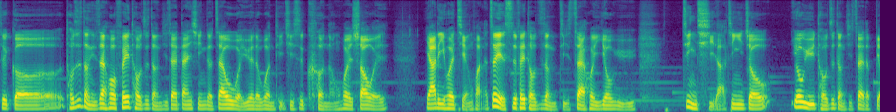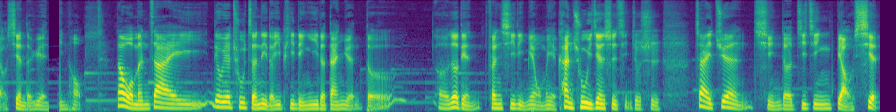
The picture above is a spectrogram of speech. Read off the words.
这个投资等级债或非投资等级债担心的债务违约的问题，其实可能会稍微压力会减缓了。这也是非投资等级债会优于近期啊，近一周优于投资等级债的表现的原因。吼，那我们在六月初整理的一批零一的单元的呃热点分析里面，我们也看出一件事情，就是债券型的基金表现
